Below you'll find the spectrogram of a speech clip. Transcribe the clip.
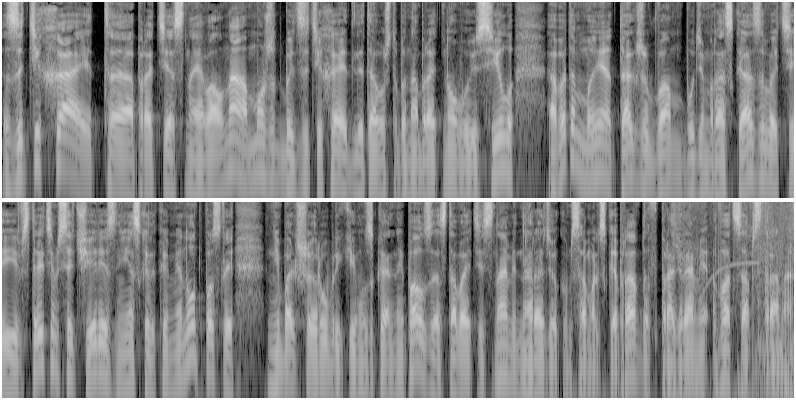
Затихает э, протестная волна, а может быть затихает для того, чтобы набрать новую силу. Об этом мы также вам будем рассказывать. И встретимся через несколько минут после небольшой рубрики и музыкальной паузы. Оставайтесь с нами на радио «Комсомольская правда» в программе WhatsApp страна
